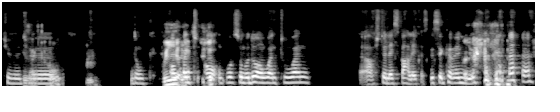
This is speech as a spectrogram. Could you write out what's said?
Tu veux, tu veux... Donc, en, grosso modo, en one-to-one, alors, je te laisse parler parce que c'est quand même mieux.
